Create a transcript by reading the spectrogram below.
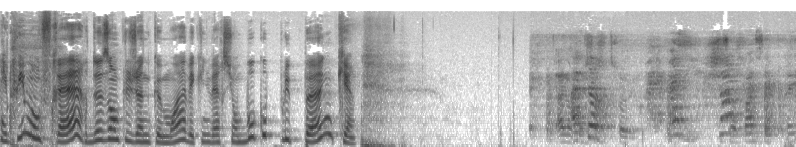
Et puis mon frère, deux ans plus jeune que moi, avec une version beaucoup plus punk. Attends, vas-y, ils sont pas assez près.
